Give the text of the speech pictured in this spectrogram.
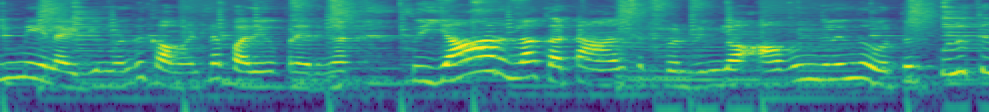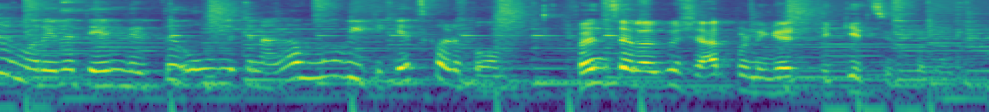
இமெயில் ஐடியும் வந்து கமெண்ட்ல பதிவு பண்ணிருங்க ஸோ யாரெல்லாம் கரெக்டாக ஆன்சர் பண்ணுறீங்களோ அவங்களிருந்து ஒருத்தர் குழுக்கள் முறையில் தேர்ந்தெடுத்து உங்களுக்கு நாங்கள் மூவி டிக்கெட்ஸ் கொடுப்போம். ஃப்ரெண்ட்ஸ் எல்லாருக்கும் ஷேர் பண்ணுங்க டிக்கெட்ஸ் பண்ணுங்க.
